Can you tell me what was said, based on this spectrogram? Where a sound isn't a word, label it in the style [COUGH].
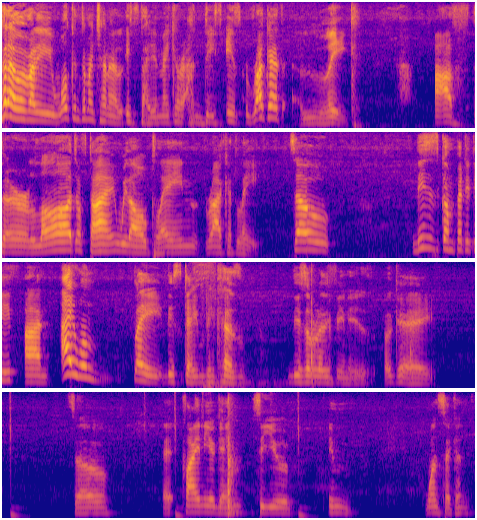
Hello everybody, welcome to my channel, it's Diamond Maker and this is Rocket League. After a lot of time without playing Rocket League. So, this is competitive and I won't play this game [LAUGHS] because this already finished. Okay. So, uh, find new game, see you in one second.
